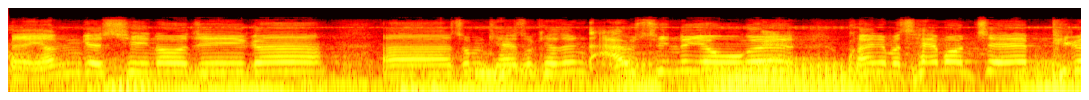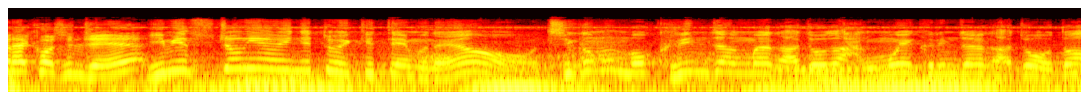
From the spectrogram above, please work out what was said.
네, 연계 시너지가 아, 좀 계속해서 나올 수 있는 영웅을 과연 뭐세 번째 픽을 할 것인지. 이미 수정의 여인이 또 있기 때문에요. 지금은 뭐 그림자 악마를 가져오든 악몽의 그림자를 가져오든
